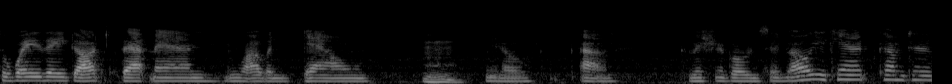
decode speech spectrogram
the way they got Batman and Robin down. mm-hmm. You know, um, Commissioner Gordon said, "Oh, you can't come to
